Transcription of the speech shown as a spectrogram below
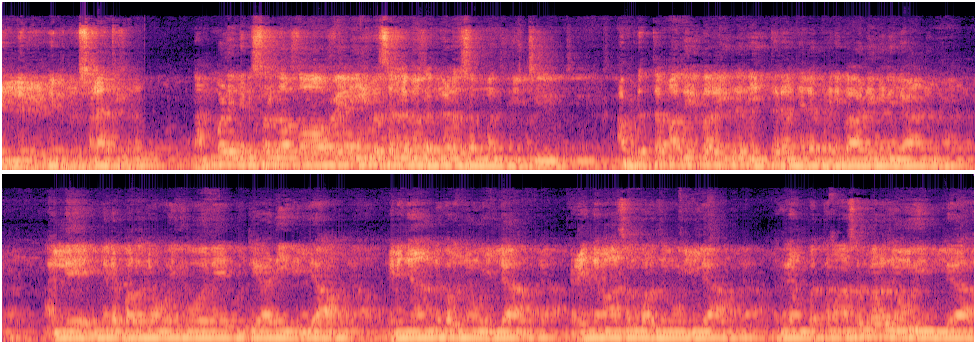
എല്ലാവരും എഴുന്നേറ്റ് സ്വലാത്ത് ചൊല്ലുക. നമ്മളെ നബി സല്ലല്ലാഹു അലൈഹി വസല്ലമ തങ്ങളെ സംബന്ധിച്ച് അവിടുത്തെ മതി പറയുന്നത് ഇത്തരം ചില പരിപാടികളിലാണ് അല്ലേ ഇന്നലെ പറഞ്ഞോ ഇതുപോലെ കുറ്റിയാടിയിലില്ല മിനിഞ്ഞാന്ന് പറഞ്ഞു ഇല്ല. കഴിഞ്ഞ മാസം പറഞ്ഞു ഇല്ല. അതിന് മാസം പറഞ്ഞു ഇല്ല.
